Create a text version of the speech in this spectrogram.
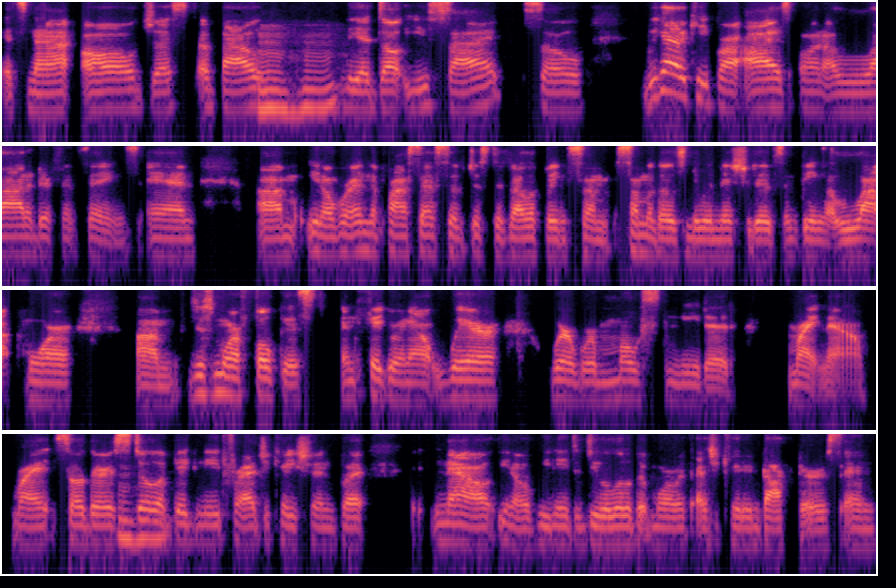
It's not all just about mm-hmm. the adult use side. So we got to keep our eyes on a lot of different things. And um, you know we're in the process of just developing some some of those new initiatives and being a lot more um, just more focused and figuring out where where we're most needed right now right so there's mm-hmm. still a mm-hmm. big need for education but now you know we need to do a little bit more with educating doctors and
